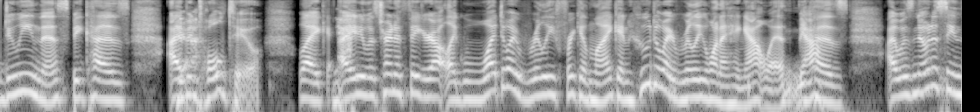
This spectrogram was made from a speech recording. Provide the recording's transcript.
doing this because I've Yeah. been told to? Like Yeah. I was trying to figure out like what do I really freaking like, and who do I really want to hang out with? Because I was noticing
